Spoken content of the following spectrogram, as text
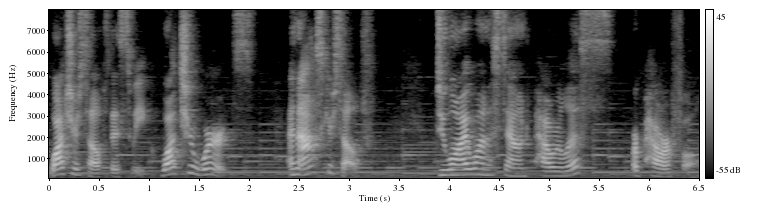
Watch yourself this week. Watch your words and ask yourself Do I want to sound powerless or powerful?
